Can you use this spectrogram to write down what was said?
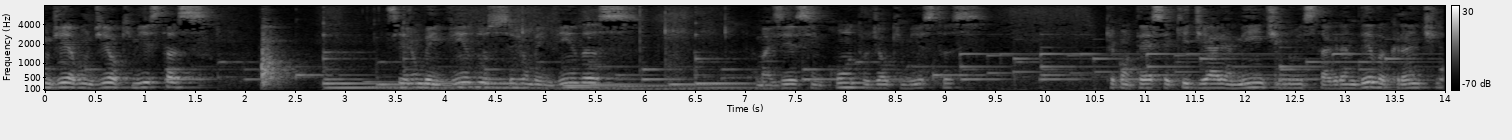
Bom dia, bom dia, alquimistas. Sejam bem-vindos, sejam bem-vindas a mais esse encontro de alquimistas que acontece aqui diariamente no Instagram Devacrante.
